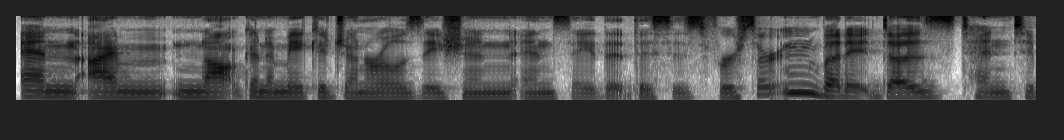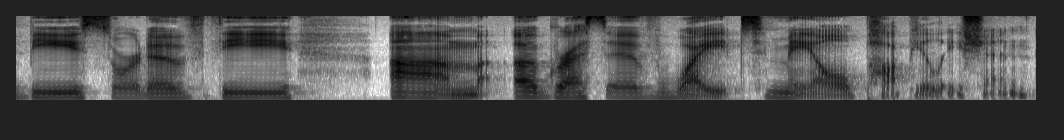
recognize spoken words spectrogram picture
and I'm not going to make a generalization and say that this is for certain, but it does tend to be sort of the um, aggressive white male population.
